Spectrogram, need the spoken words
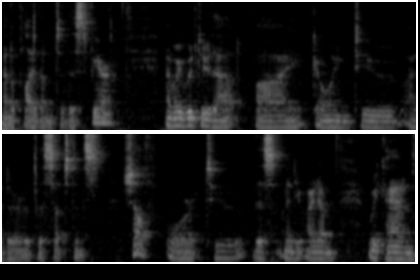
and apply them to this sphere. And we would do that by going to either the substance shelf or to this menu item, we can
